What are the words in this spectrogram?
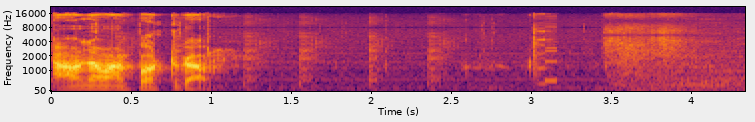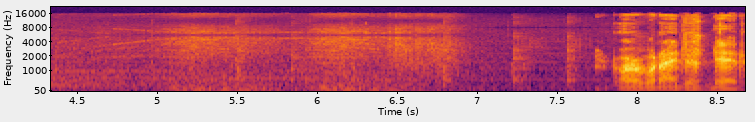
I don't know where I'm supposed to go. Or what I just did.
